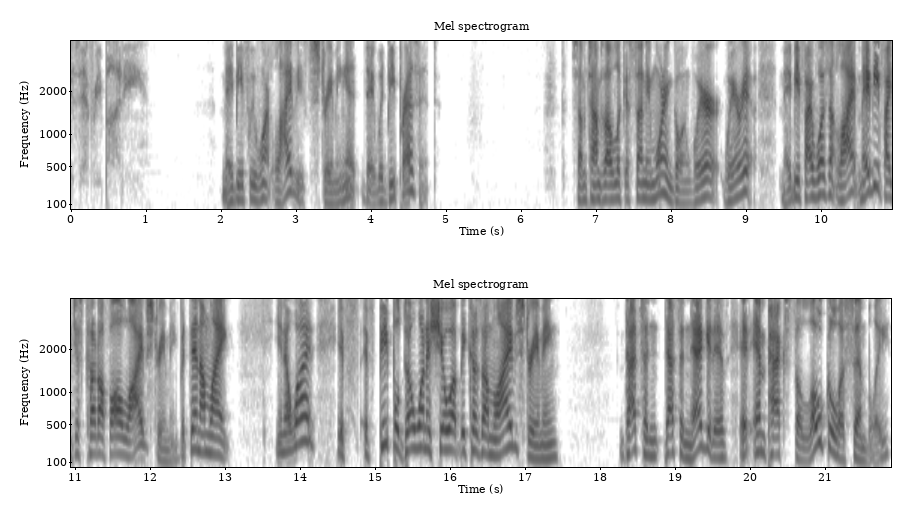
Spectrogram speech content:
is everybody? Maybe if we weren't live streaming it, they would be present. Sometimes I'll look at Sunday morning going, where, where it, maybe if I wasn't live, maybe if I just cut off all live streaming, but then I'm like, you know what? If, if people don't want to show up because I'm live streaming, that's a, that's a negative. It impacts the local assembly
